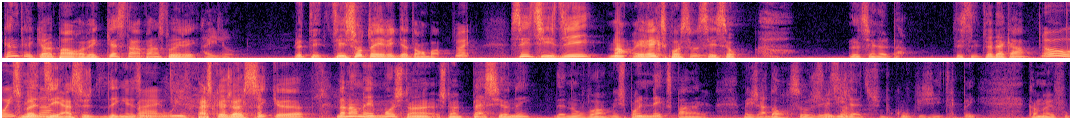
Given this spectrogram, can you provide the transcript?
quand quelqu'un part avec, qu'est-ce que t'en penses, toi, Eric? Hey, là. Là, t'es, t'es sûr que t'as Eric de ton bord. Oui. Si tu dis, non, Eric, c'est pas ça, c'est ça. Là, tu viens de le perdre. T'es, t'es d'accord? Oh, oui. tu me le dis, hein, si je dis. Ben oui. Parce que je le sais que. Non, non, mais moi, je suis un, passionné de Nova, mais je suis pas un expert. Mais j'adore ça. J'ai lu là-dessus beaucoup, puis j'ai trippé comme un fou.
